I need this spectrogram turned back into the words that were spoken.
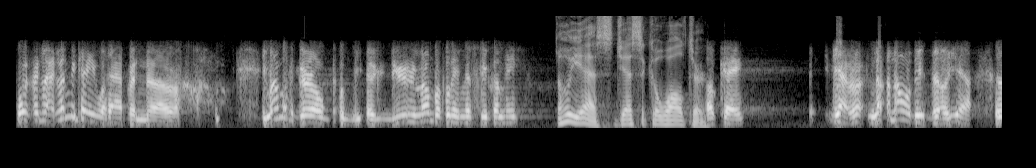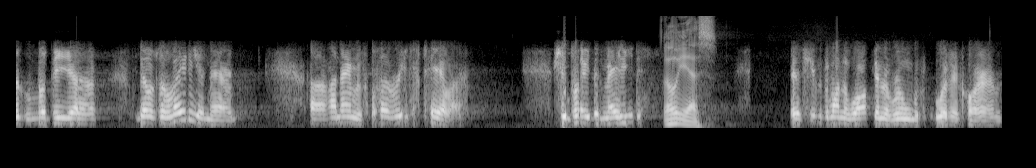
Well, let, let me tell you what happened. Uh, you remember the girl? uh, Do you remember playing Misty for me? Oh yes, Jessica Walter. Okay. Yeah, no, no, the, the, yeah, uh, but the uh, there was a lady in there. Uh, her name was Clarice Taylor. She played the maid. Oh yes. And she was the one that walked in the room with her,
